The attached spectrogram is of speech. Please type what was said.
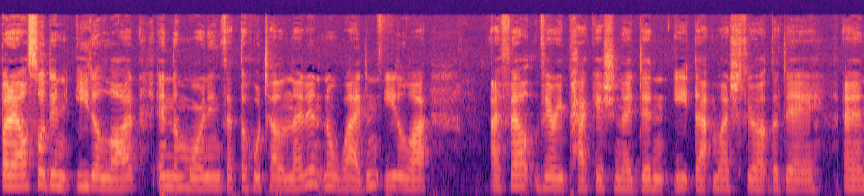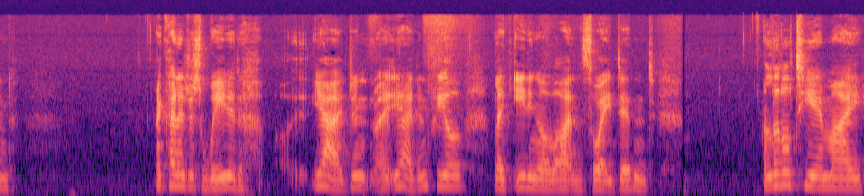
but I also didn't eat a lot in the mornings at the hotel and I didn't know why. I didn't eat a lot. I felt very peckish and I didn't eat that much throughout the day and I kind of just waited yeah, I didn't yeah, I didn't feel like eating a lot and so I didn't a little TMI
